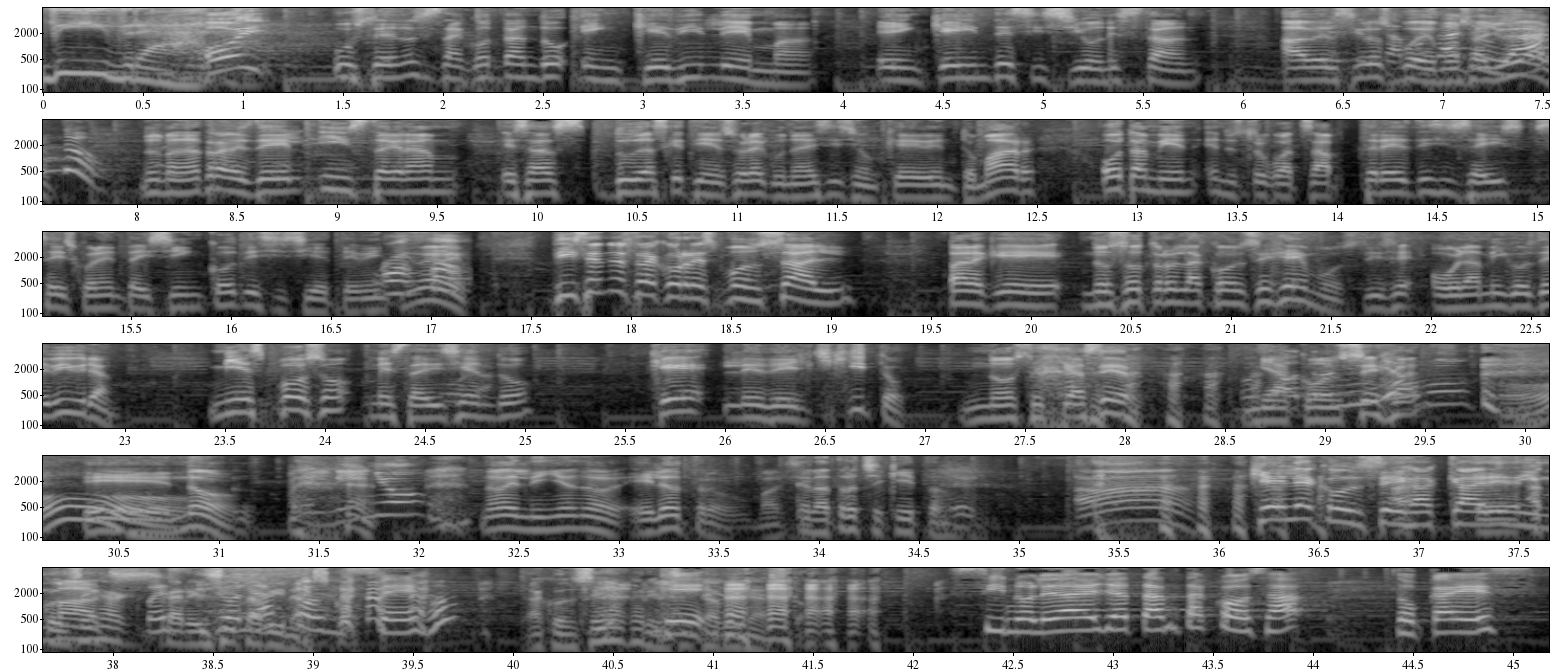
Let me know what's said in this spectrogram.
Vibra. Hoy ustedes nos están contando en qué dilema, en qué indecisión están. A ver si los podemos ayudar. Nos mandan a través del Instagram esas dudas que tienen sobre alguna decisión que deben tomar. O también en nuestro WhatsApp 316-645-1729. Dice nuestra corresponsal para que nosotros la aconsejemos. Dice, hola amigos de Vibra. Mi esposo me está diciendo que le dé el chiquito. No sé qué hacer. Me sea, ¿otro aconseja. Oh. Eh, no, ¿El niño? no, el niño no, el otro. Maxi. El otro chiquito. Ah. ¿Qué le aconseja Karen eh, y aconseja- Max? Pues Karencita yo le Vinasco. aconsejo, Aconseja Karencita Vinasco. si no le da a ella tanta cosa, toca es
